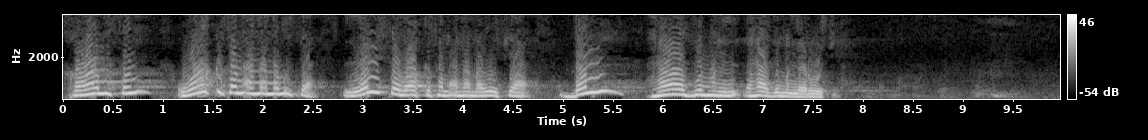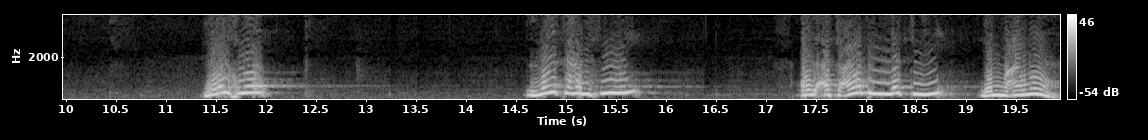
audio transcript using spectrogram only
خالصا واقفا أمام روسيا. ليس واقفا أمام روسيا بل هازم هازم لروسيا. يا إخوة لا تعرفون الأتعاب التي والمعاناة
